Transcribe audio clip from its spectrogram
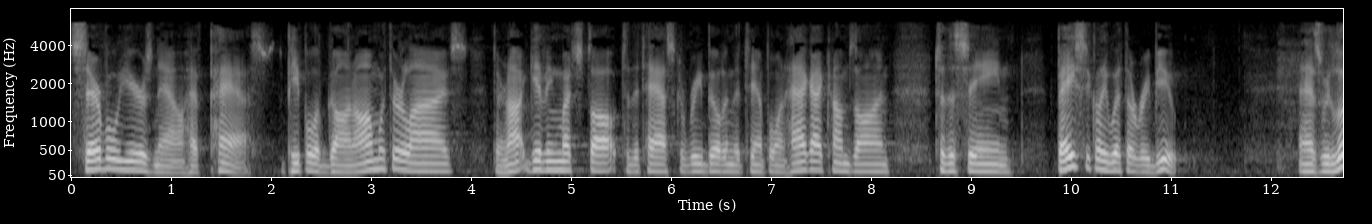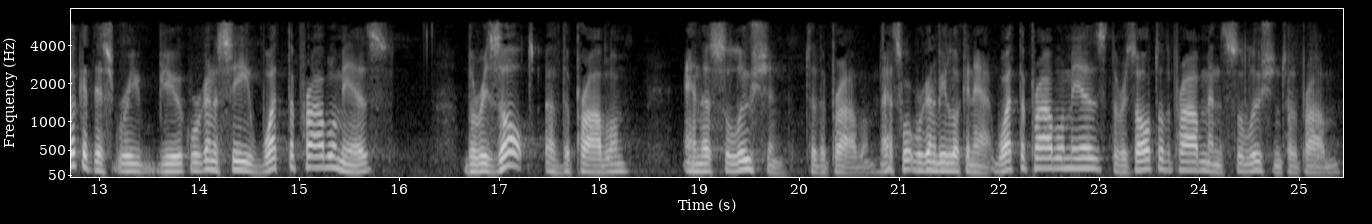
Several years now have passed. The people have gone on with their lives. They're not giving much thought to the task of rebuilding the temple, and Haggai comes on to the scene basically with a rebuke. And as we look at this rebuke, we're going to see what the problem is, the result of the problem and the solution to the problem. That's what we're going to be looking at. What the problem is, the result of the problem, and the solution to the problem.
